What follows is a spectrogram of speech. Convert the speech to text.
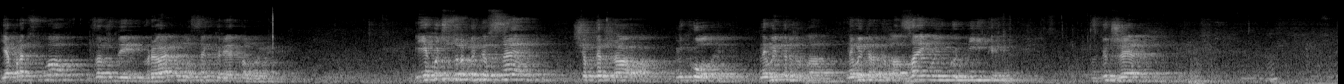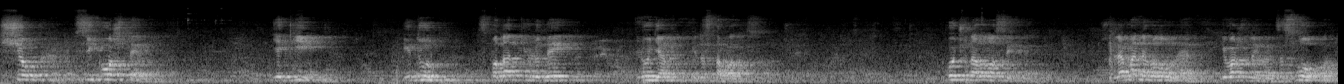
Я працював завжди в реальному секторі економіки. І я хочу зробити все, щоб держава ніколи не витратила, не витратила зайвої копійки з бюджету, щоб всі кошти, які йдуть з податків людей, людям і доставалися. Хочу наголосити, що для мене головне і важливе це слово,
